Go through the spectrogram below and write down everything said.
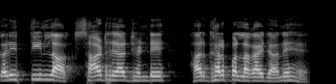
करीब तीन लाख साठ हज़ार झंडे हर घर पर लगाए जाने हैं।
